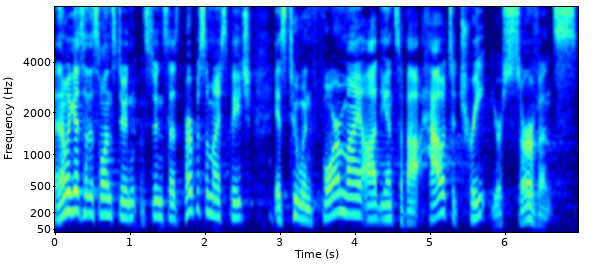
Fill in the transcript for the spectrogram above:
And then we get to this one student. The student says, "The purpose of my speech is to inform my audience about how to treat your servants."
